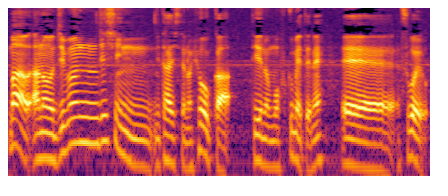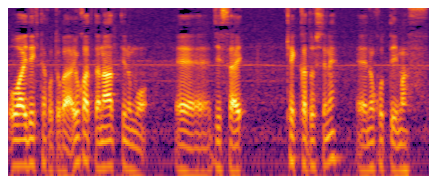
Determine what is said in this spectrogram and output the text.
まあ、あの自分自身に対しての評価っていうのも含めてね、えーすごいお会いできたことが良かったなっていうのも、えー実際結果としてね、えー残っています。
